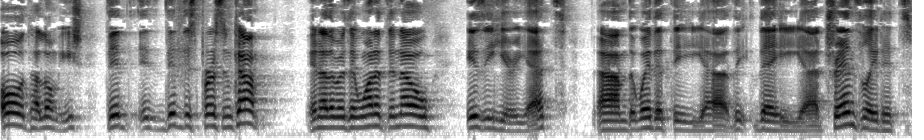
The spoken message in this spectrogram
od halom ish. Did did this person come? In other words, they wanted to know is he here yet? Um, the way that the, uh, the they uh, translate it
